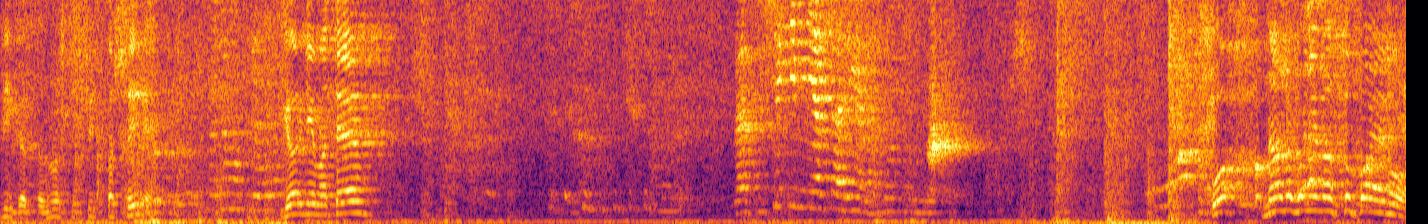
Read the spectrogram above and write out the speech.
двигаться, ножки чуть пошире. Георгий Мате. Разрешите меня с арены. О, на ногу не наступай ему.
